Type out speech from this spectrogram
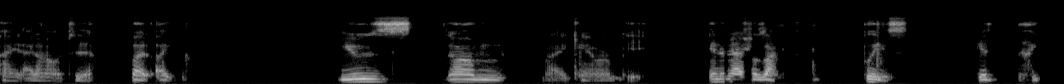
I I don't know what to do. But like use um I can't remember international design. Please get like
